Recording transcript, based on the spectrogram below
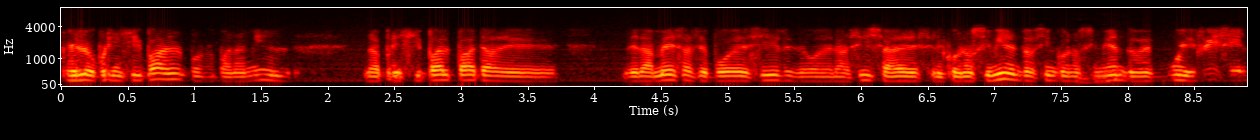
que es lo principal porque para mí la principal pata de, de la mesa se puede decir o de la silla es el conocimiento sin conocimiento es muy difícil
